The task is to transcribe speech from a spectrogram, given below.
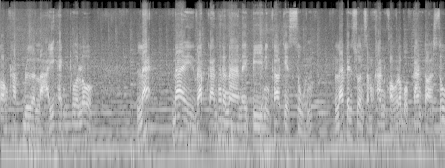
กองทัพเรือหลายแห่งทั่วโลก และได้รับการพัฒนาในปี 1970 และเป็นส่วนสำคัญของระบบการต่อสู้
